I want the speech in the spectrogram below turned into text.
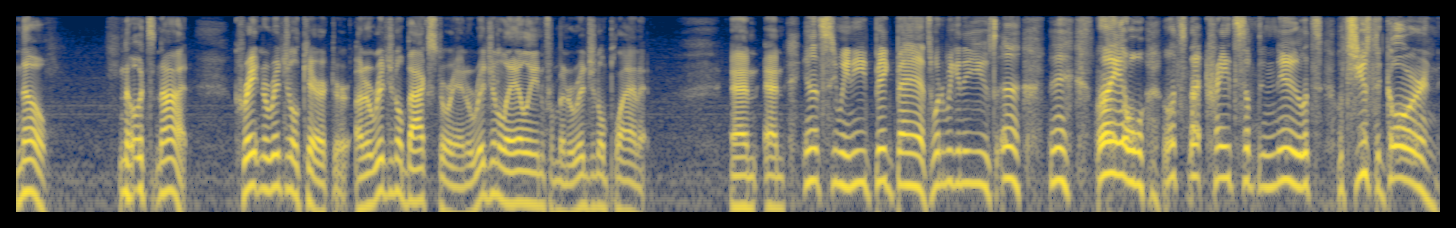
No, no, it's not. Create an original character, an original backstory, an original alien from an original planet. And and you know, let's see, we need big bands. What are we gonna use? Uh, oh yeah, well, let's not create something new. Let's let's use the Gorn.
